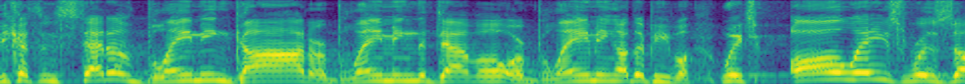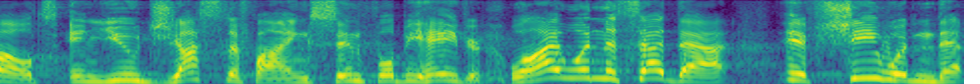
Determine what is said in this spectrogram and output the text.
Because instead of blaming God or blaming the devil or blaming other people, which always results in you justifying sinful behavior. Well, I wouldn't have said that if she wouldn't have.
